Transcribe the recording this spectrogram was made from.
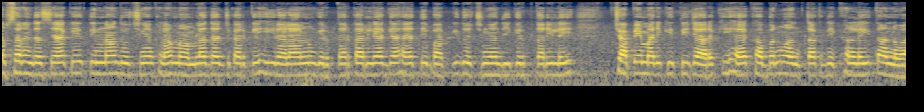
ਅਫਸਰ ਨੇ ਦੱਸਿਆ ਕਿ ਤਿੰਨਾਂ ਦੋਸ਼ੀਆਂ ਖਿਲਾਫ ਮਾਮਲਾ ਦਰਜ ਕਰਕੇ ਹੀਰਾ ਲਾਲ ਨੂੰ ਗ੍ਰਿਫਤਾਰ ਕਰ ਲਿਆ ਗਿਆ ਹੈ ਤੇ ਬਾਕੀ ਦੋਸ਼ੀਆਂ ਦੀ ਗ੍ਰਿਫਤਾਰੀ ਲਈ ਛਾਪੇਮਾਰੀ ਕੀਤੀ ਜਾ ਰਹੀ ਹੈ। ਖਬਰ ਨੂੰ ਅੰਤ ਤੱਕ ਦੇਖਣ ਲਈ ਧੰਨਵਾਦ।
